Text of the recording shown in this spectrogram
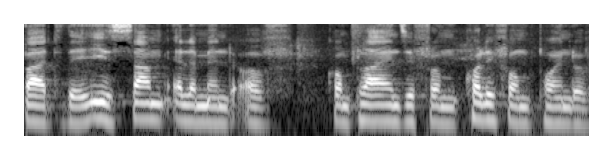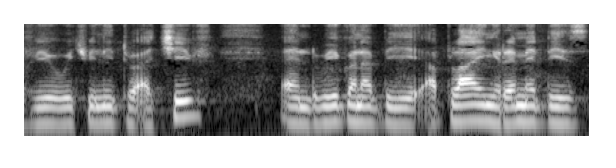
but there is some element of compliance from coliform point of view which we need to achieve, and we're going to be applying remedies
